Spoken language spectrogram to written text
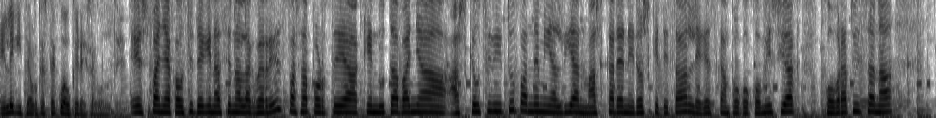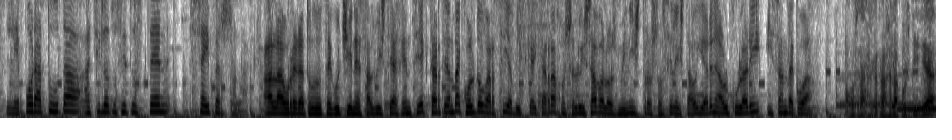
elegite aurkezteko aukera izango dute. Espainiako auzitegi nazionalak berriz pasaportea kenduta baina aske utzi ditu pandemialdian maskaren erosketetan legezkanpoko komisioak kobratu izana leporatuta atxilotu zituzten sei personak. Ala aurreratu dute gutxienez albiste agentziek, tartean da Koldo Garzia Bizkaitarra, Jose Luis Ábalos, ministro sozialista hoiaren aholkulari izandakoa. Vamos a dejar que trabaje la justicia,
